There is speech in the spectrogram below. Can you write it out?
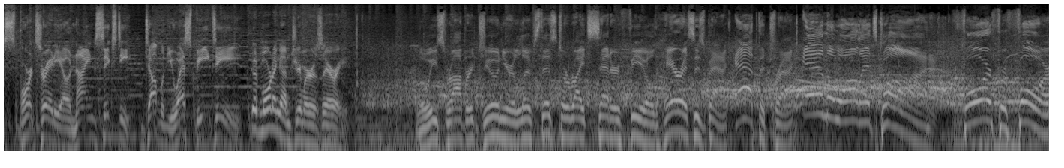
Sports Radio 960 WSBT. Good morning, I'm Jim Irizarry. Luis Robert Jr. lifts this to right center field. Harris is back at the track, and the wall, it's gone. Four for four,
